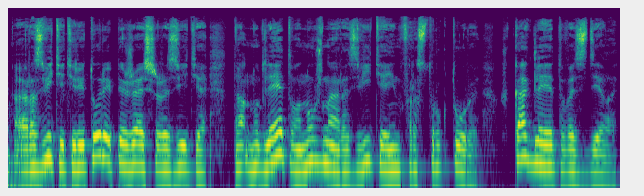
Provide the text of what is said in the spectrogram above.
развитие территории, опережающее развитие. Да, но для этого нужно развитие инфраструктуры. Как для этого сделать?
